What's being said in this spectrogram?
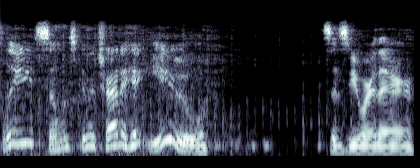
Flea, someone's gonna try to hit you. Since you were there.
